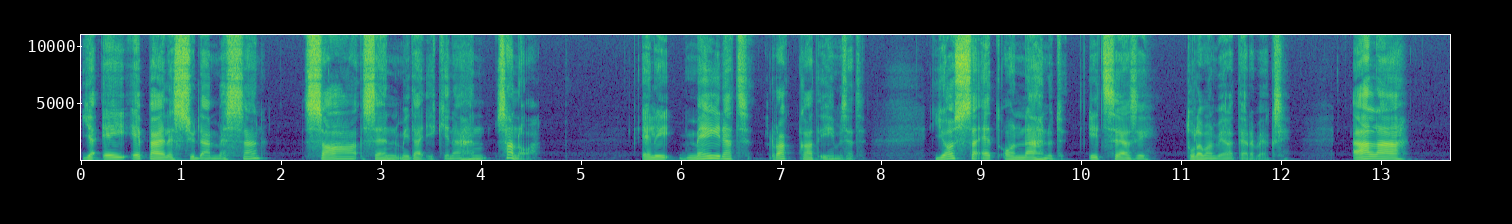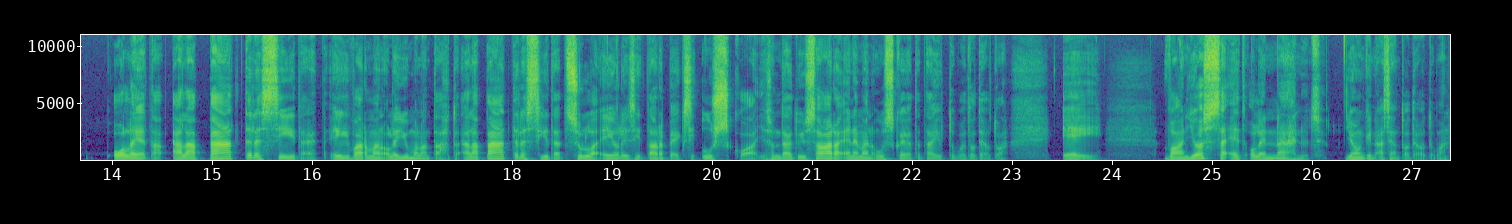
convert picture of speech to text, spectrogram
ja ei epäile sydämessään, saa sen, mitä ikinä hän sanoo. Eli meidät, rakkaat ihmiset, jos sä et ole nähnyt itseäsi tulevan vielä terveeksi, älä oleta, älä päättele siitä, että ei varmaan ole Jumalan tahto. Älä päättele siitä, että sulla ei olisi tarpeeksi uskoa ja sun täytyy saada enemmän uskoa, jotta tämä juttu voi toteutua. Ei, vaan jos sä et ole nähnyt jonkin asian toteutuvan,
